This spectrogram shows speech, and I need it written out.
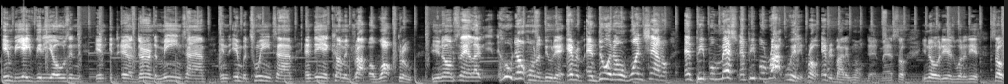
NBA videos in, in, in uh, during the meantime, in in between time, and then come and drop a walkthrough. You know what I'm saying? Like, who don't want to do that? Every and do it on one channel, and people mess and people rock with it, bro. Everybody want that, man. So you know it is what it is. So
